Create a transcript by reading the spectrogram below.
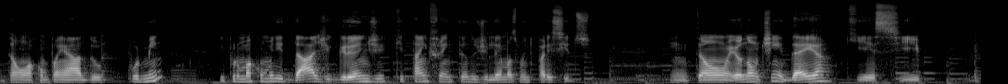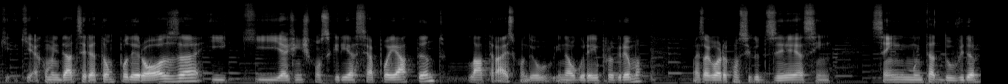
Então, acompanhado por mim e por uma comunidade grande que está enfrentando dilemas muito parecidos. Então, eu não tinha ideia que esse que, que a comunidade seria tão poderosa e que a gente conseguiria se apoiar tanto lá atrás, quando eu inaugurei o programa, mas agora eu consigo dizer, assim, sem muita dúvida,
